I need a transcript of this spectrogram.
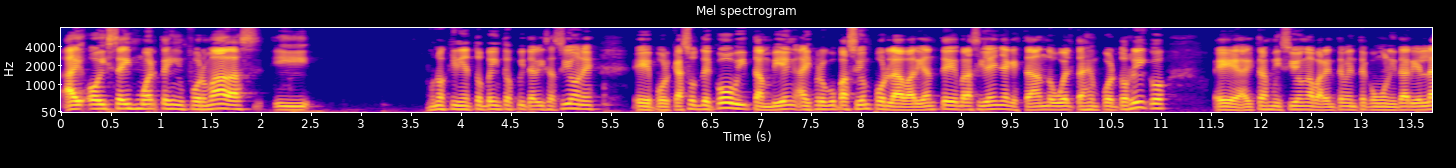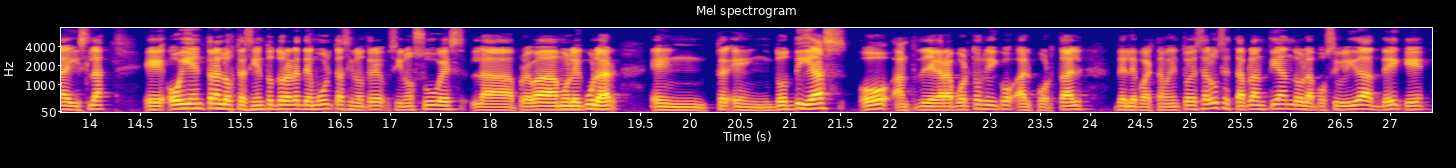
Hay hoy seis muertes informadas y unos 520 hospitalizaciones eh, por casos de COVID. También hay preocupación por la variante brasileña que está dando vueltas en Puerto Rico. Eh, hay transmisión aparentemente comunitaria en la isla. Eh, hoy entran los 300 dólares de multa si no, subes la prueba molecular en, en, dos días o antes de llegar a Puerto Rico al portal del Departamento de Salud. Se está planteando la posibilidad de que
